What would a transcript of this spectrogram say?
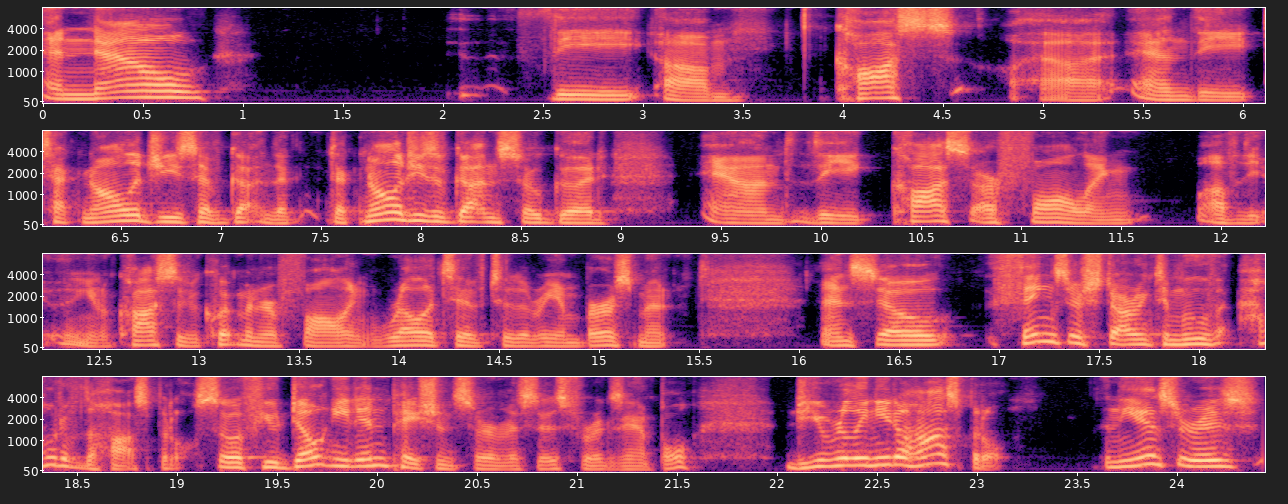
And now the um, costs uh, and the technologies have gotten the technologies have gotten so good and the costs are falling of the you know costs of equipment are falling relative to the reimbursement. And so things are starting to move out of the hospital. So if you don't need inpatient services for example do you really need a hospital? And the answer is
